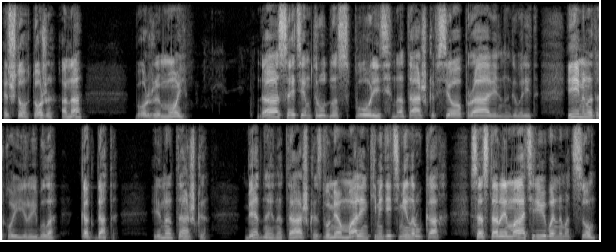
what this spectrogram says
это что, тоже она? Боже мой! Да, с этим трудно спорить. Наташка все правильно говорит. Именно такой Ира и была когда-то. И Наташка, бедная Наташка, с двумя маленькими детьми на руках, со старой матерью и больным отцом,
